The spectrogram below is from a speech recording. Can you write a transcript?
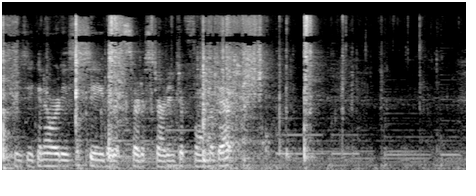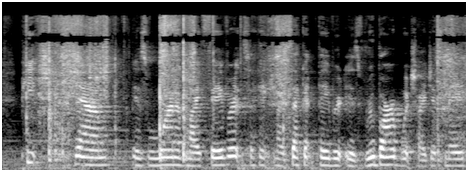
As you can already see that it's sort of starting to foam a bit. Peach jam is one of my favorites. I think my second favorite is rhubarb, which I just made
